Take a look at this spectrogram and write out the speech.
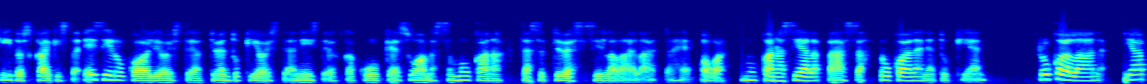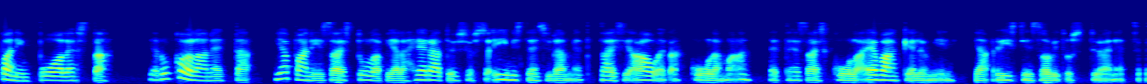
Kiitos kaikista esirukoilijoista ja työntukijoista ja niistä, jotka kulkee Suomessa mukana tässä työssä sillä lailla, että he ovat mukana siellä päässä rukoilen ja tukien. Rukoillaan Japanin puolesta ja rukoillaan, että Japaniin saisi tulla vielä herätys, jossa ihmisten sydämet saisi aueta kuulemaan, että he saisi kuulla evankeliumin ja ristin sovitustyön, että se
